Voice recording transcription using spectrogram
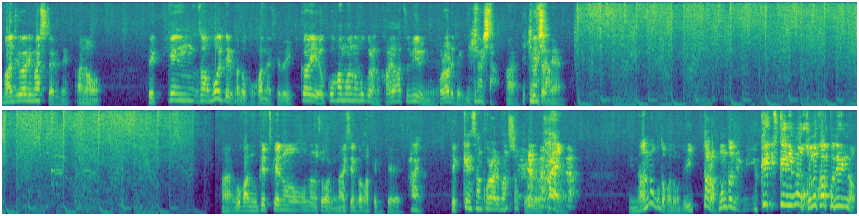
交わりましたよね。あの、鉄拳さん覚えてるかどうかわかんないですけど、一回横浜の僕らの開発ビルにも来られてるんですよ行きました。はい。行きましたね。はい。僕あの、受付の女の人が内線かかってきて、はい。鉄拳さん来られましたって言われました、ね。は何のことかと思って行ったら本当に受付にもうこの格好でいるの。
